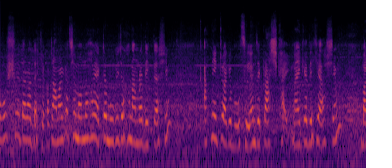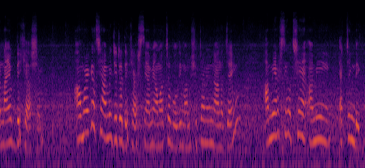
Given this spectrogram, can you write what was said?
অবশ্যই তারা দেখে বাট আমার কাছে মনে হয় একটা মুভি যখন আমরা দেখতে আসি, আপনি একটু আগে বলছিলেন যে ক্রাশ খাই, নায়িকা দেখে আসেন বা নায়ক দেখে আসেন। আমার কাছে আমি যেটা দেখে আসছি, আমি আমারটা বলি মানুষেরটা আমি না চাই আমি আসছি হচ্ছে, আমি অ্যাক্টিং দেখব,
